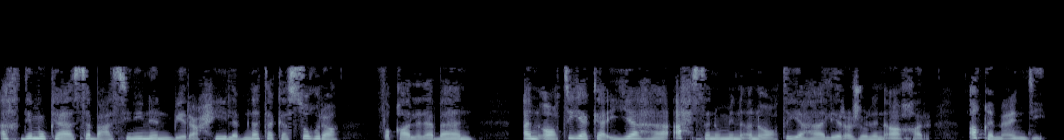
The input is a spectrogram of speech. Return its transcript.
أخدمك سبع سنين برحيل ابنتك الصغرى؟ فقال لبان أن أعطيك إياها أحسن من أن أعطيها لرجل آخر. أقم عندي.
